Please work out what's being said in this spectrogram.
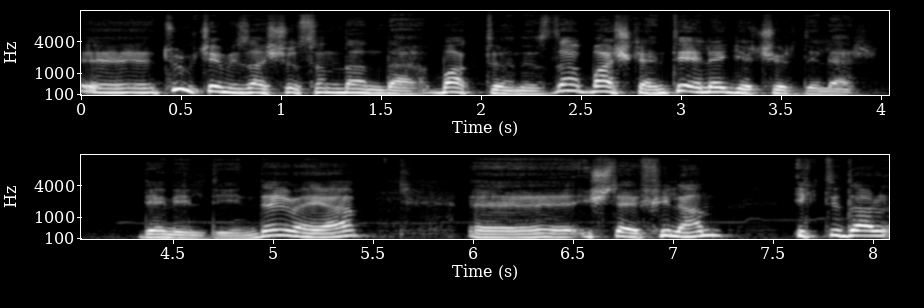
e, Türkçemiz açısından da baktığınızda başkenti ele geçirdiler denildiğinde veya e, işte filan iktidar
